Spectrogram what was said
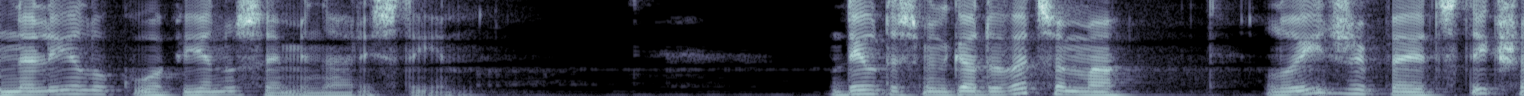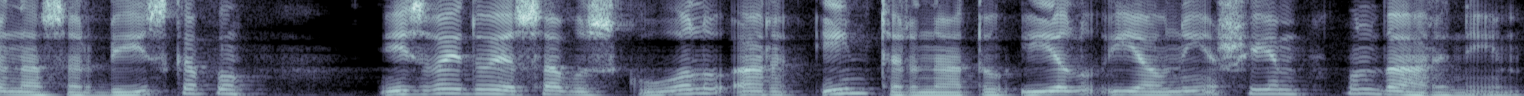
nelielu kopienu semināristiem. 20 gadu vecumā Luīģi pēc tikšanās ar bīskapu izveidoja savu skolu ar internātu ielu jauniešiem un bērniem.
